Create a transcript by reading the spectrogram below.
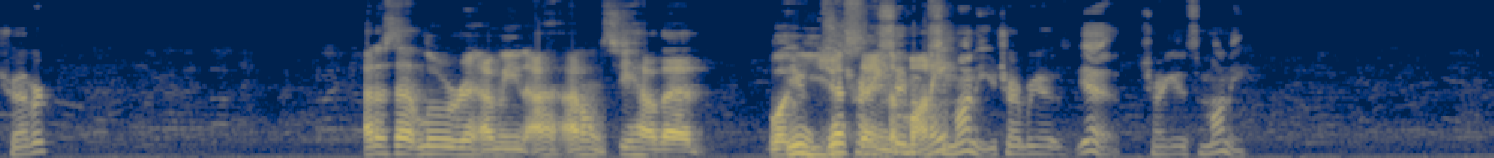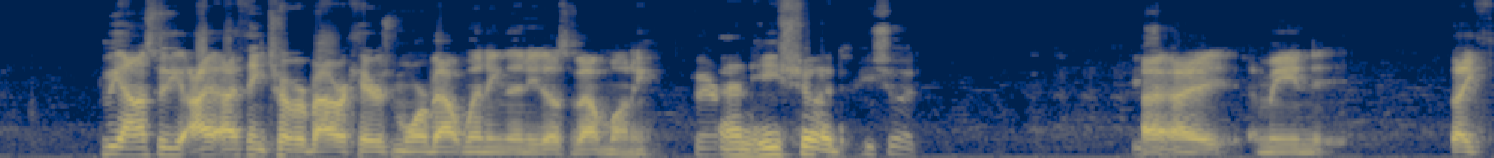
Trevor? How does that lure in? I mean, I, I don't see how that. Well, You you, just just Trying to saying the save money? some money. You're trying to bring, it, yeah, trying to get some money. To be honest with you, I, I think Trevor Bauer cares more about winning than he does about money. Fair. And he should. he should. He I, should. I, I mean, like,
